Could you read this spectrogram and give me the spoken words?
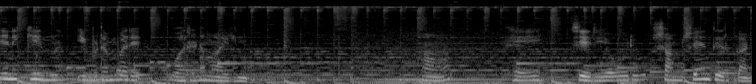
എനിക്ക് ഇന്ന് ഇവിടം വരെ വരണമായിരുന്നു. ആ ഹേയ് ചെറിയ ഒരു സംശയം തീർക്കാൻ.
